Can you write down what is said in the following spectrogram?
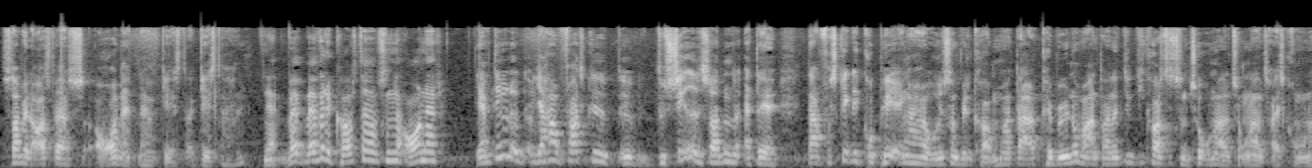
så vil der også være overnattende gæster, gæster. Ikke? Ja. Hvad, hvad vil det koste at have sådan en overnat? Jamen, det er jo, jeg har jo faktisk øh, doseret det sådan, at øh, der er forskellige grupperinger herude, som vil komme her. Der er Cabønovandrene, de, de koster sådan 200-250 kroner,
